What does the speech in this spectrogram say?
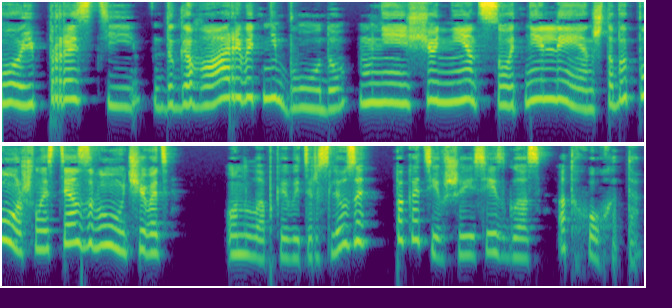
«Ой, прости, договаривать не буду. Мне еще нет сотни лен, чтобы пошлости озвучивать». Он лапкой вытер слезы, покатившиеся из глаз от хохота.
